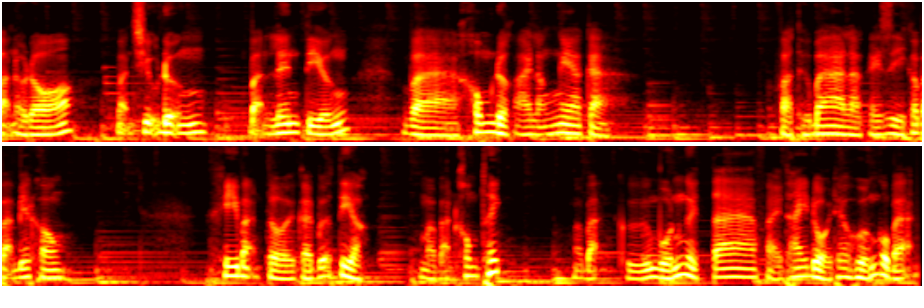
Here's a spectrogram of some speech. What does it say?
Bạn ở đó, bạn chịu đựng, bạn lên tiếng và không được ai lắng nghe cả. Và thứ ba là cái gì các bạn biết không? Khi bạn tới cái bữa tiệc mà bạn không thích, mà bạn cứ muốn người ta phải thay đổi theo hướng của bạn,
